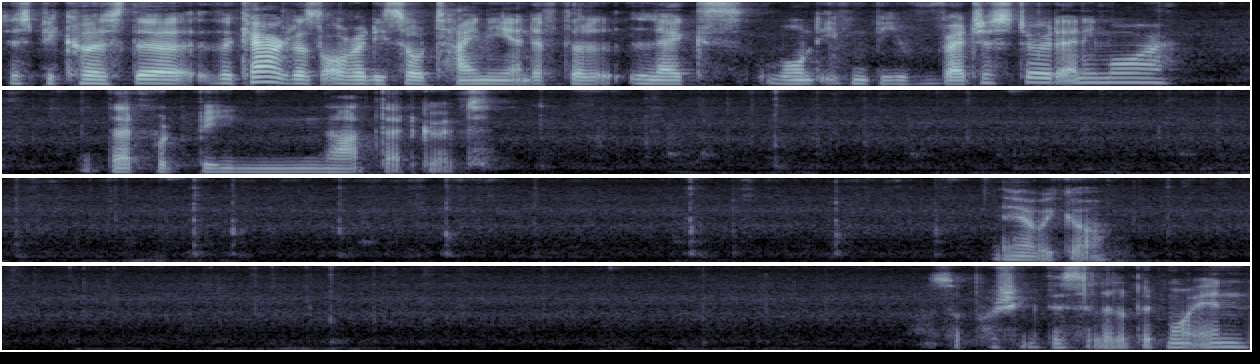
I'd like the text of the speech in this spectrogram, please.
Just because the, the character is already so tiny and if the legs won't even be registered anymore, that would be not that good. There we go. So pushing this a little bit more in.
